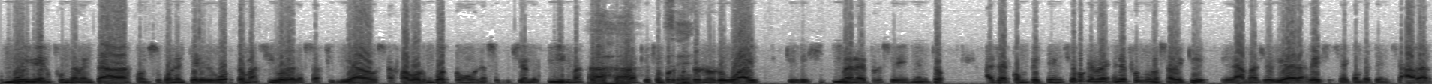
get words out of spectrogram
muy bien fundamentadas, con suponente el voto masivo de los afiliados a favor, un voto o una suscripción de firmas, cosas como las que hacen, por ejemplo, en Uruguay, que legitiman el procedimiento, haya competencia, porque en el fondo uno sabe que la mayoría de las veces hay competencia. A ver,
